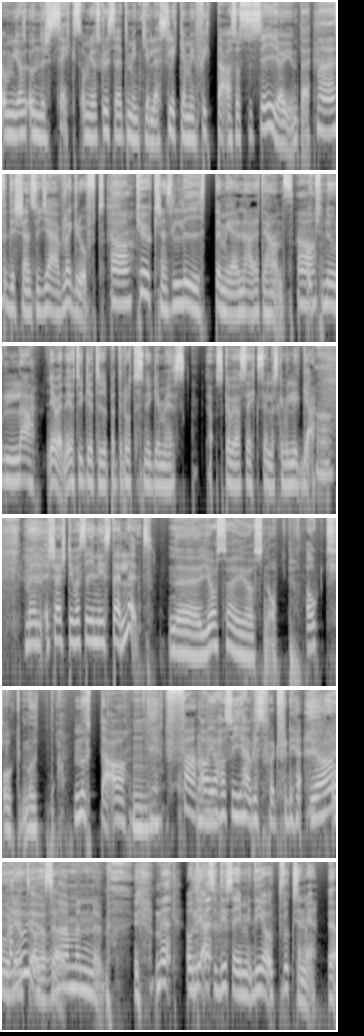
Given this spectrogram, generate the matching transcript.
om jag under sex, om jag skulle säga till min kille slicka min fitta, alltså, så säger jag ju inte. Nej. För det känns så jävla grovt. Ja. Kuk känns lite mer nära till hands. Ja. Och knulla, jag, vet, jag tycker typ att det låter snyggare med ska vi ha sex eller ska vi ligga. Ja. Men Kersti vad säger ni istället? Jag säger snopp Och och mutta. mutta, ja. Mm. Fan, ja, jag har så jävla svårt för det Ja, ordet jo, jo. också. Nej, men, Men Och det, alltså, det, säger, det är jag uppvuxen med. ja.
